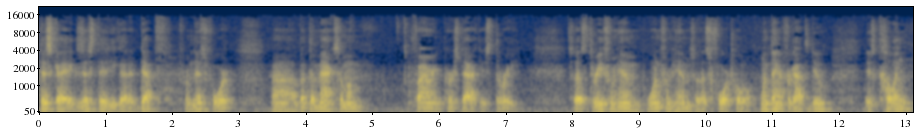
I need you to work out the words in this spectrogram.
This guy existed. He got a depth from this fort, uh, but the maximum firing per stack is three. So that's three from him, one from him, so that's four total. One thing I forgot to do is culling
